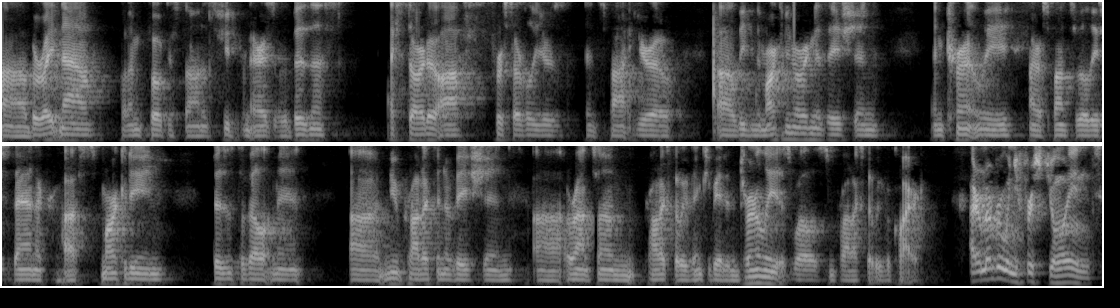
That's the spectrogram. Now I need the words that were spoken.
Uh, but right now, what I'm focused on is a few different areas of the business. I started off for several years in SpotHero, uh, leading the marketing organization, and currently my responsibilities span across marketing, business development, uh, new product innovation uh, around some products that we've incubated internally, as well as some products that we've acquired. I remember when you first joined,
